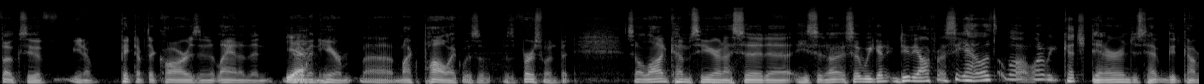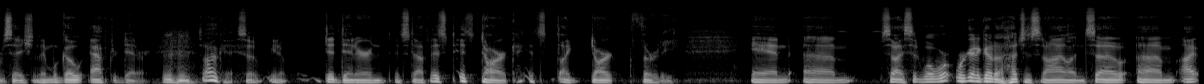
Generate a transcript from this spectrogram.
folks who have you know picked up their cars in Atlanta and then Yeah. driven here. Uh, Michael Pollock was a, was the first one, but so Alon comes here and I said uh, he said uh, so we gonna do the offer. I said yeah let's well, why don't we catch dinner and just have a good conversation then we'll go after dinner. So okay so you know did dinner and, and stuff. It's it's dark. It's like dark thirty, and um, so I said well we're we're gonna go to Hutchinson Island. So um, I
